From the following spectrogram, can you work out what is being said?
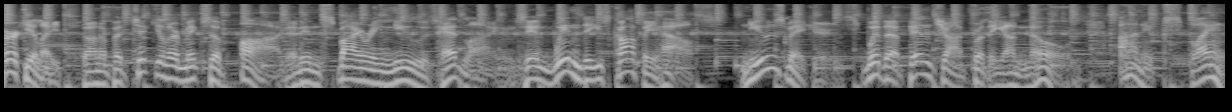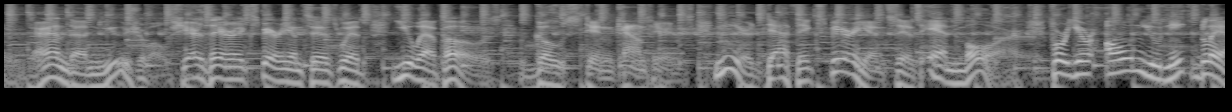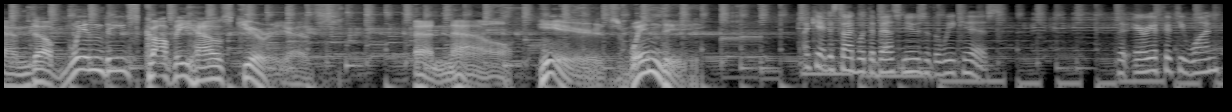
Percolate on a particular mix of odd and inspiring news headlines in Wendy's Coffee House. Newsmakers with a penchant for the unknown, unexplained, and unusual share their experiences with UFOs, ghost encounters, near death experiences, and more for your own unique blend of Wendy's Coffee House Curious. And now, here's Wendy. I can't decide what the best news of the week is. That Area 51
